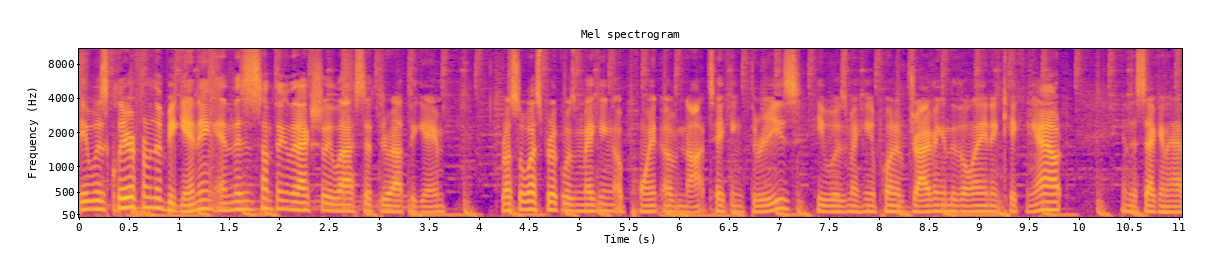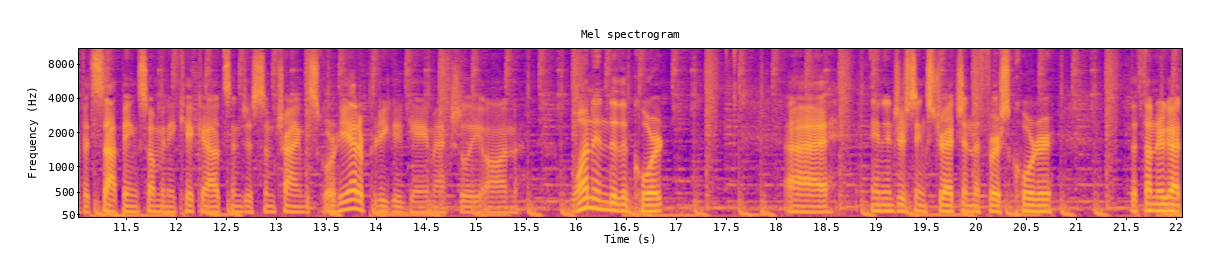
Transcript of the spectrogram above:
it was clear from the beginning, and this is something that actually lasted throughout the game. Russell Westbrook was making a point of not taking threes. He was making a point of driving into the lane and kicking out in the second half. It stopped being so many kickouts and just some trying to score. He had a pretty good game actually on one end of the court. Uh, an interesting stretch in the first quarter. The Thunder got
